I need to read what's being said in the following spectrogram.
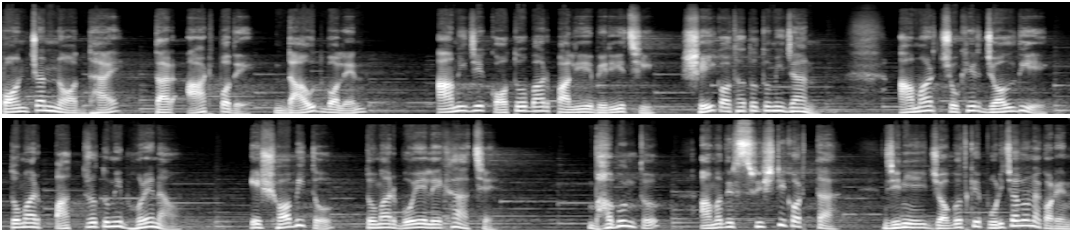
পঞ্চান্ন অধ্যায়, তার আট পদে দাউদ বলেন, আমি যে কতবার পালিয়ে বেরিয়েছি, সেই কথা তো তুমি জান। আমার চোখের জল দিয়ে তোমার পাত্র তুমি ভরে নাও। এ সবই তো তোমার বইয়ে লেখা আছে। ভাবুন তো, আমাদের সৃষ্টিকর্তা, যিনি এই জগৎকে পরিচালনা করেন,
